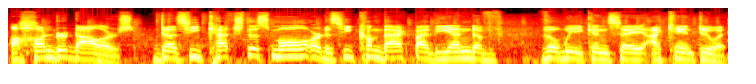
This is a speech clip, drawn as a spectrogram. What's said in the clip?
hundred dollars, does he catch this mole or does he come back by the end of the week and say I can't do it?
